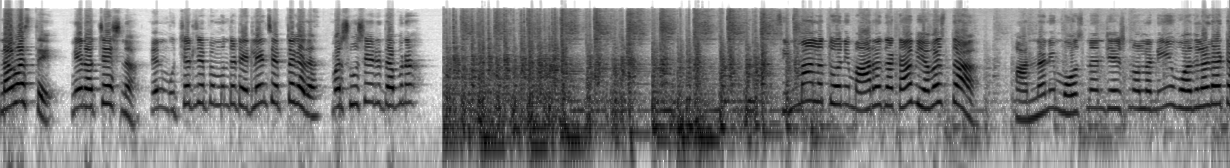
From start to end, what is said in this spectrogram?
నమస్తే నేను వచ్చేసిన. నేను ముచ్చట చెప్పే ముందట ఎట్లయినా చెప్తా కదా. మరి చూసేది దబ్బున సినిమాలతోని మారదట వ్యవస్థ. అన్నని మోసనం చేసిన వాళ్ళని వదలడట.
